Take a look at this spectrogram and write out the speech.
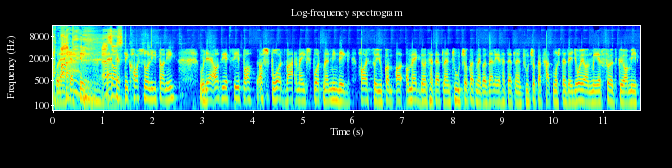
akkor elkezdték, elkezdték hasonlítani. Ugye azért szép a, a sport, bármelyik sport, mert mindig hajszoljuk a, a, a megdönthetetlen csúcsokat, meg az elérhetetlen csúcsokat. Hát most ez egy olyan mérföldkő, amit,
